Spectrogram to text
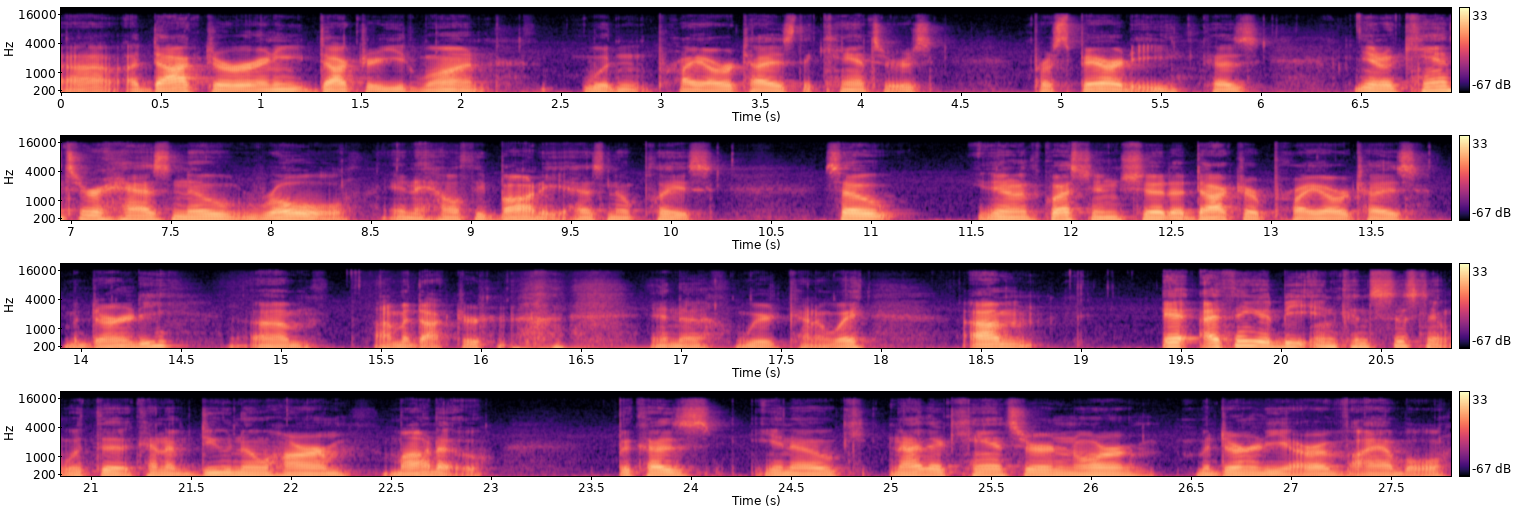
Uh, a doctor or any doctor you'd want wouldn't prioritize the cancer's prosperity because you know cancer has no role in a healthy body it has no place so you know, the question should a doctor prioritize modernity? Um, I'm a doctor in a weird kind of way. Um, it, I think it'd be inconsistent with the kind of do no harm motto because, you know, neither cancer nor modernity are a viable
